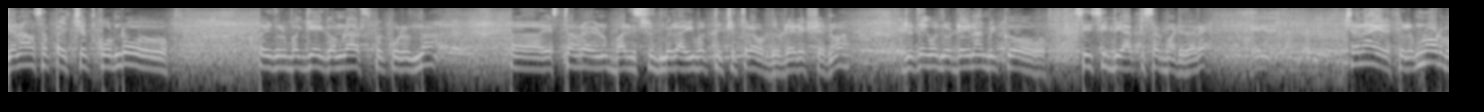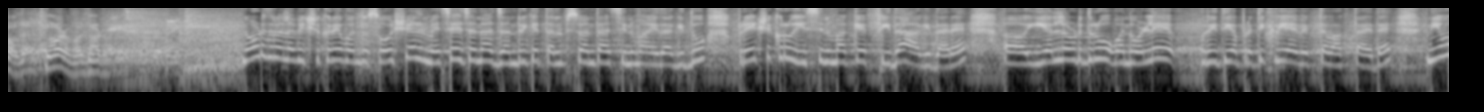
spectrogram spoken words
ಜನ ಸ್ವಲ್ಪ ಎಚ್ಚೆತ್ಕೊಂಡು ಇದ್ರ ಬಗ್ಗೆ ಗಮನ ಹರಿಸ್ಬೇಕು ಅನ್ನೋದನ್ನ ಎಸ್ ನಾರಾಯಣ ಬಾರಿಸಿದ ಮೇಲೆ ಐವತ್ತು ಚಿತ್ರ ಅವ್ರದ್ದು ಡೈರೆಕ್ಷನು ಜೊತೆಗೆ ಒಂದು dynamic C C B officer ಮಾಡಿದ್ದಾರೆ. ಚೆನ್ನಾಗಿದೆ ಫಿಲಮ್ ನೋಡ್ಬೋದು ನೋಡ್ಬೋದು ನೋಡ್ಬೋದು. ವೀಕ್ಷಕರೇ, ಒಂದು ಸೋಷಿಯಲ್ ಮೆಸೇಜನ್ನು ಜನರಿಗೆ ತಲುಪಿಸುವಂಥ ಸಿನಿಮಾ ಇದಾಗಿದ್ದು, ಪ್ರೇಕ್ಷಕರು ಈ ಸಿನಿಮಾಕ್ಕೆ ಫಿದಾ ಆಗಿದ್ದಾರೆ. ಎಲ್ಲ ಎಲ್ಲಿ ನೋಡಿದ್ರೂ ಒಂದು ಒಳ್ಳೆ ರೀತಿಯ ಪ್ರತಿಕ್ರಿಯೆ ವ್ಯಕ್ತವಾಗ್ತಾ ಇದೆ. ನೀವು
